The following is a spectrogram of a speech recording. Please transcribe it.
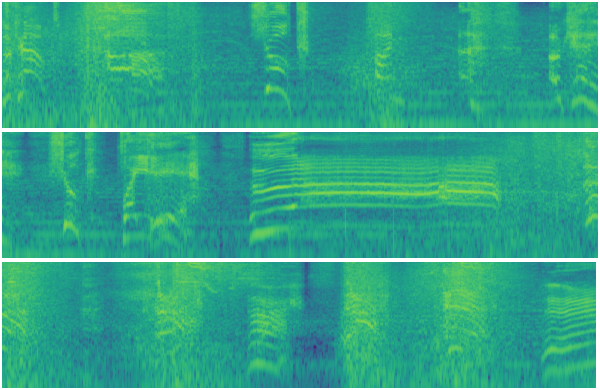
Look out! Ah! Shulk! I'm... uh, okay. Shulk, wait here! Ah! Ah! Ah! Ah! Ah! Ah!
